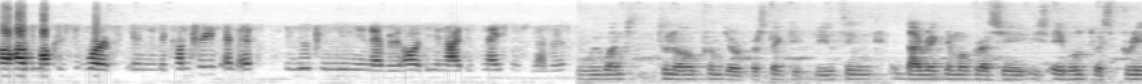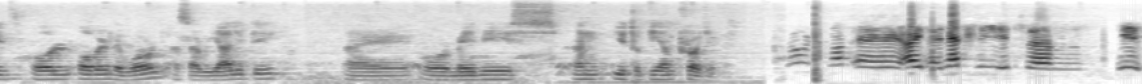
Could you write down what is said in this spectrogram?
or how democracy works in the countries and at the European Union level or the United Nations level. We want to know from your perspective, do you think direct democracy is able to spread all over the world as a reality uh, or maybe it's an utopian project? No, it's not. Uh, I, uh, naturally, it's um, it,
